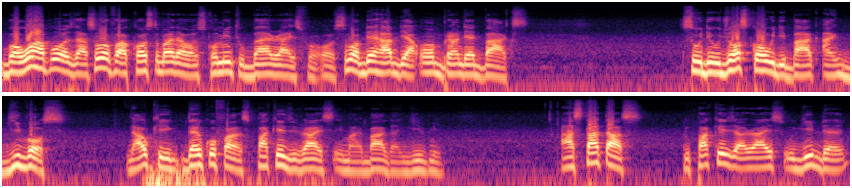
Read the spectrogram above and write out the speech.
But what happened was that some of our customers that was coming to buy rice from us some of them have their own branded bags. So they will just come with the bag and give us na okay denko farms package the rice in my bag and give me. As starters we package the rice we give them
